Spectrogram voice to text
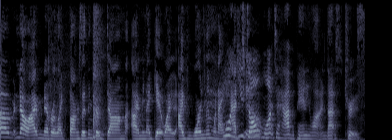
Um, no, I've never liked thongs. I think they're dumb. I mean, I get why I've worn them when I had to. well, had you to. don't want to have a panty line. That's the truth.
